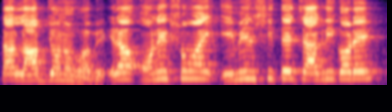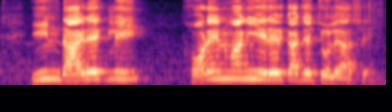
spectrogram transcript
তা লাভজনক হবে। এরা অনেক সময় এমএনসিতে চাকরি করে ইনডাইরেক্টলি ফরেন মানি এদের কাছে চলে আসে।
